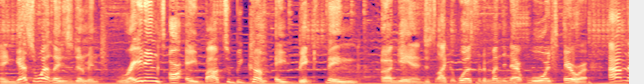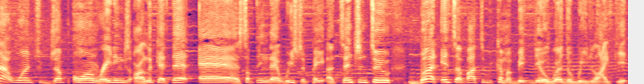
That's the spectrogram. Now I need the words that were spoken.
And guess what, ladies and gentlemen? Ratings are about to become a big thing again, just like it was for the Monday Night Wars era. I'm not one to jump on ratings or look at that as something that we should pay attention to, but it's about to become a big deal whether we like it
